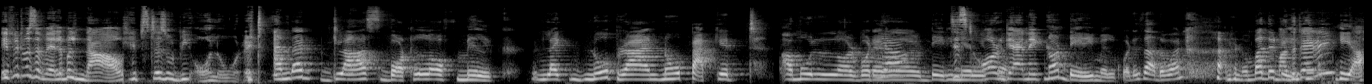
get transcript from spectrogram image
if it was available now, hipsters would be all over it. and that glass bottle of milk like no brand no packet amul or whatever Yeah, dairy just milk organic. not dairy milk what is the other one i don't know mother, Mother dairy? yeah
